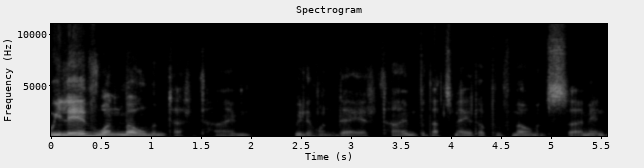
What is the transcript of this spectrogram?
We live one moment at a time. We live one day at a time, but that's made up of moments. I mean,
